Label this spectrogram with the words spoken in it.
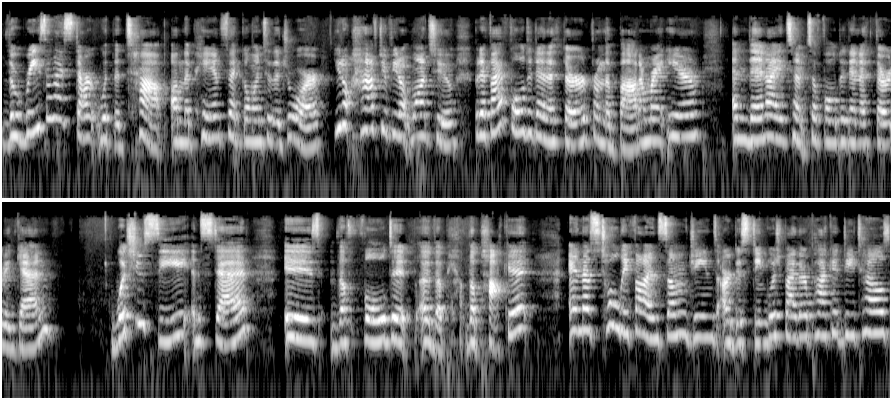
The reason I start with the top on the pants that go into the drawer, you don't have to if you don't want to, but if I fold it in a third from the bottom right here, and then I attempt to fold it in a third again, what you see instead is the folded, uh, the, the pocket and that's totally fine. Some jeans are distinguished by their pocket details.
